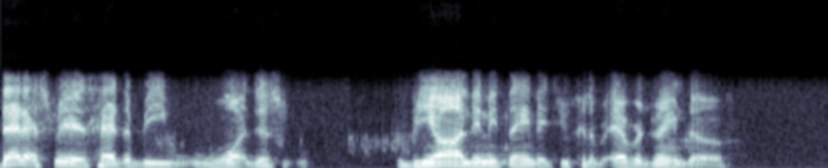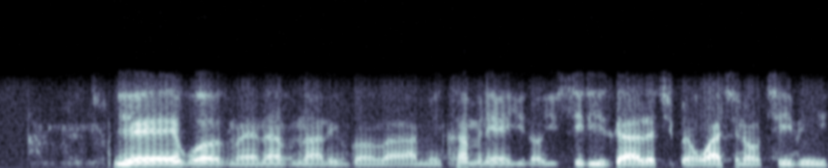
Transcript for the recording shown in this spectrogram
that experience had to be one just beyond anything that you could have ever dreamed of. Yeah, it was, man. I'm not even gonna lie. I mean, coming in, you know, you see these guys that you've been watching on TV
